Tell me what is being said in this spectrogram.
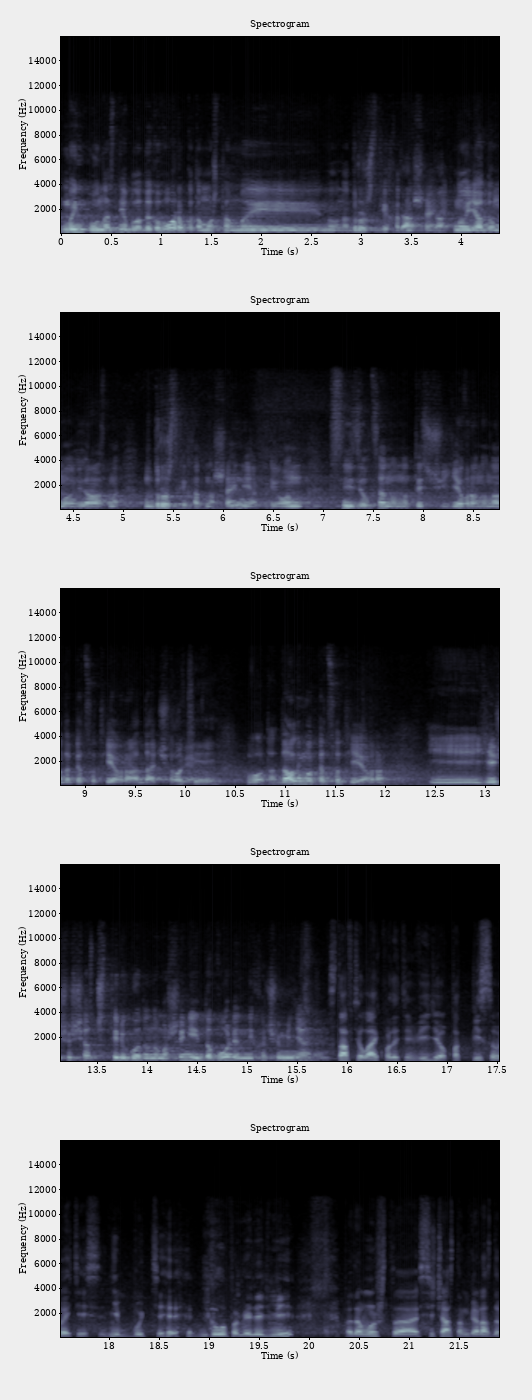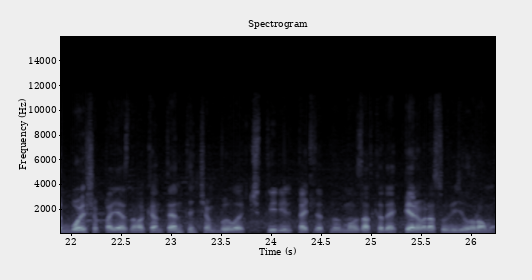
мы, у нас не было договора, потому что мы ну, на дружеских Да, отношениях. да. Ну, я думаю, раз мы на дружеских отношениях, и он снизил цену на 1000 евро, но надо 500 евро отдать человеку. Окей. Вот, отдал ему 500 евро. И езжу сейчас 4 года на машине и доволен, не хочу менять. Ставьте лайк под этим видео, подписывайтесь, не будьте глупыми людьми, потому что сейчас там гораздо больше полезного контента, чем было 4 или 5 лет назад, когда я первый раз увидел Рому.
